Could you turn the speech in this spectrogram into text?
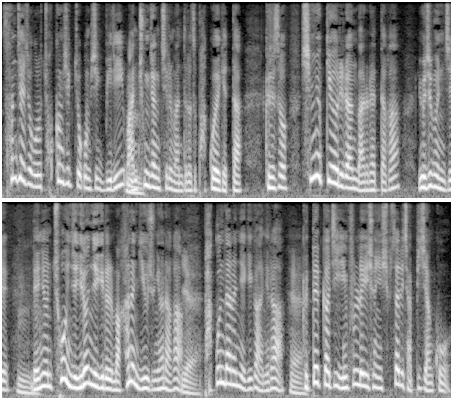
선제적으로 조금씩 조금씩 미리 음. 완충 장치를 만들어서 바꿔야겠다. 그래서 16개월이라는 말을 했다가 요즘은 이제 음. 내년 초 이제 이런 얘기를 막 하는 이유 중에 하나가 예. 바꾼다는 얘기가 아니라 예. 그때까지 인플레이션이 쉽사리 잡히지 않고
